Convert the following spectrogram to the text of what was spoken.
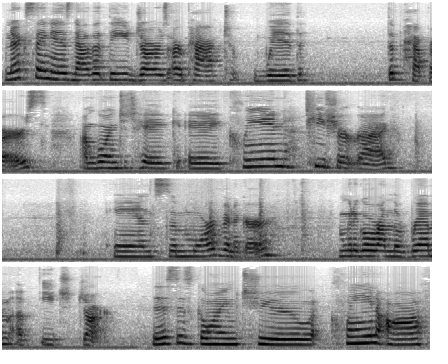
the next thing is now that the jars are packed with the peppers, I'm going to take a clean t-shirt rag and some more vinegar. I'm gonna go around the rim of each jar. This is going to clean off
